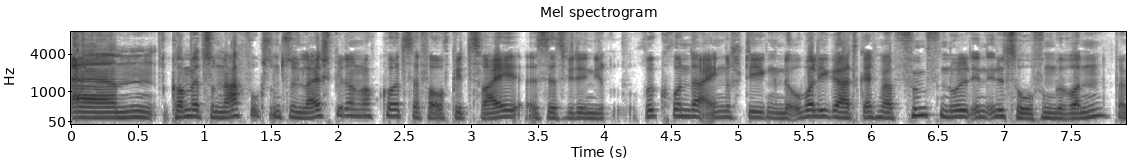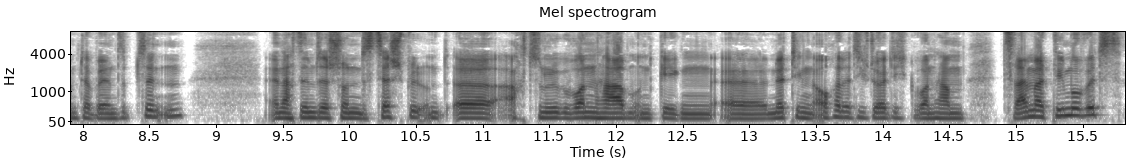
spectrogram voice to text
ähm, kommen wir zum Nachwuchs und zu den Leihspielern noch kurz. Der VfB 2 ist jetzt wieder in die Rückrunde eingestiegen. In der Oberliga hat gleich mal 5-0 in Ilshofen gewonnen, beim Tabellen 17. Äh, nachdem sie schon das Testspiel und äh, 8-0 gewonnen haben und gegen äh, Nöttingen auch relativ deutlich gewonnen haben. Zweimal Klimowitz,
